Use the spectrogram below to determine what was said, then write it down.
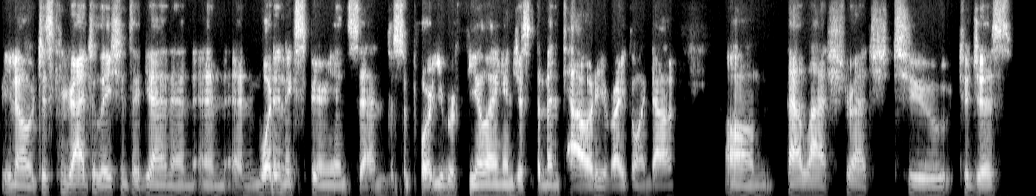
you know, just congratulations again and and and what an experience and the support you were feeling and just the mentality, right, going down um that last stretch to to just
